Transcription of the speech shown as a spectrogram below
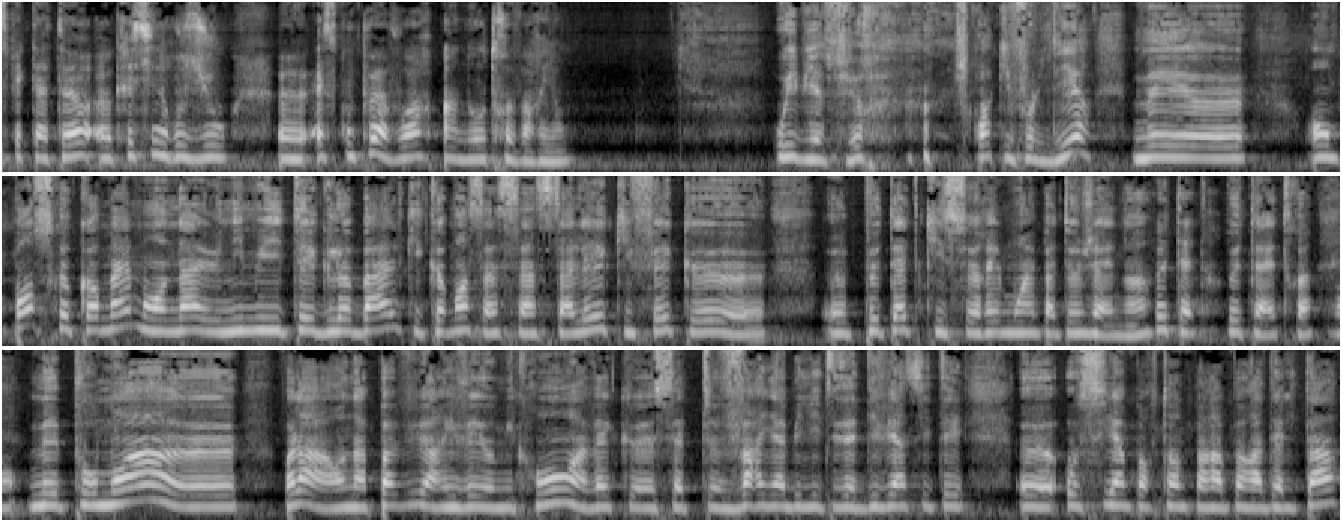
téléspectateurs. Euh, Christine Rouziou, euh, est-ce qu'on peut avoir un autre variant? Oui, bien sûr. Je crois qu'il faut le dire. Mais euh, on pense que quand même on a une immunité globale qui commence à s'installer, qui fait que peut-être qu'il serait moins pathogène. Hein. Peut-être. Peut-être. Mais pour moi, voilà, on n'a pas vu arriver au micron avec cette variabilité, cette diversité aussi importante par rapport à Delta.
